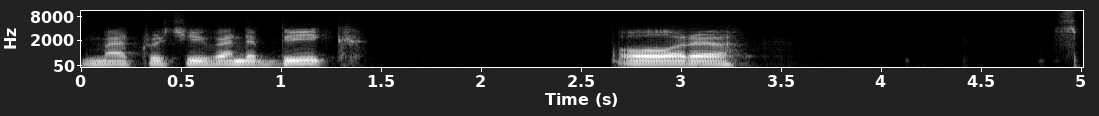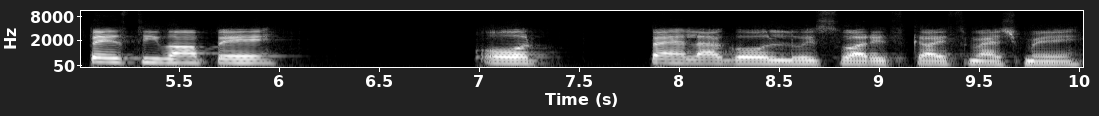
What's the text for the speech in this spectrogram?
मैट्रिची वेंडे बीक और स्पेस थी वहाँ पे और पहला गोल लुइस वारिस का इस मैच में।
